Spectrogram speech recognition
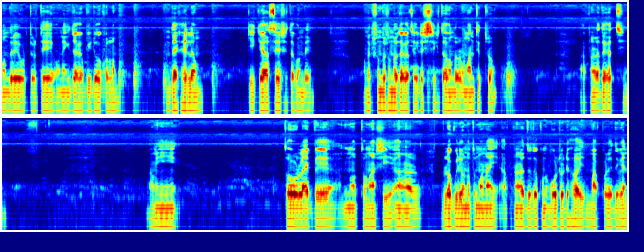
মন্দিরে উঠতে উঠতে অনেক জায়গা ভিডিও করলাম, দেখাইলাম কী কে আছে সীতাকুণ্ডে। অনেক সুন্দর সুন্দর জায়গা আছে, এটা সীতাকুণ্ডর মানচিত্র। আপনারা দেখাচ্ছি। আমি তো লাইভে নতুন আসি আর ব্লগ ভিডিও নতুন বানাই। আপনারা যদি কোনো বোল্ট টোল্ট হয় মাফ করে দিবেন।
